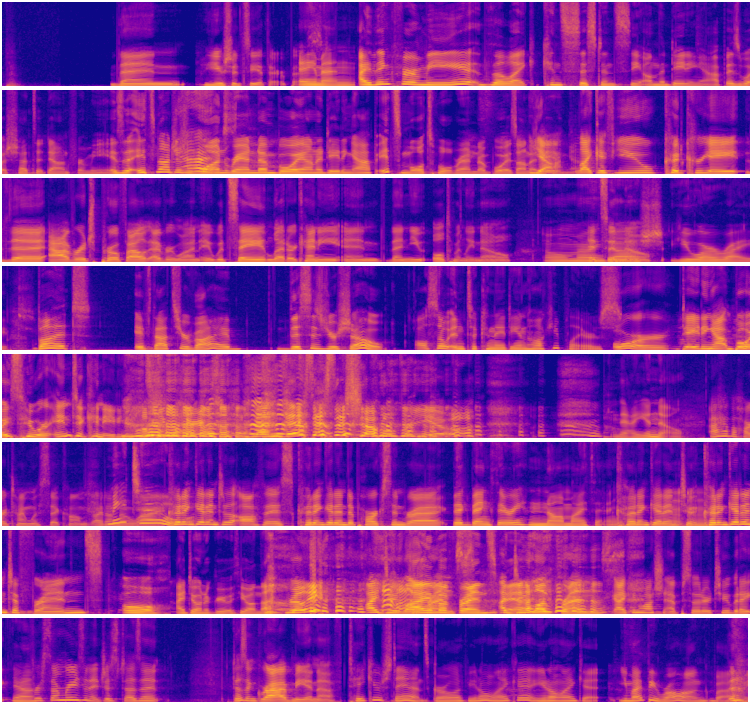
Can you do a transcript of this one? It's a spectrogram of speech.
then you should see a therapist. Amen. I think for me, the like consistency on the dating app is what shuts it down for me. Is that it's not just Yes. one random boy on a dating app; it's multiple random boys on a Yeah, dating app. like if you could create the average profile of everyone, it would say Letterkenny, and then you ultimately know. Oh my It's a no. You are right. but if that's your vibe, this is your show. Also into Canadian hockey players. Or dating app boys who are into Canadian hockey players, then this is the show for you. now you know. I have a hard time with sitcoms. I don't Me know why. too. Couldn't get into The Office. Couldn't get into Parks and Rec. Big Bang Theory, not my thing. Couldn't get into Mm-mm. it. Couldn't get into Friends. Oh, I don't agree with you on that. Really? I do love I'm Friends. a Friends Fan. I do love Friends. I can watch an episode or two, but I Yeah. for some reason it just doesn't doesn't grab me enough. Take your stance, girl. If you don't like it, you don't like it. You might be wrong, but I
